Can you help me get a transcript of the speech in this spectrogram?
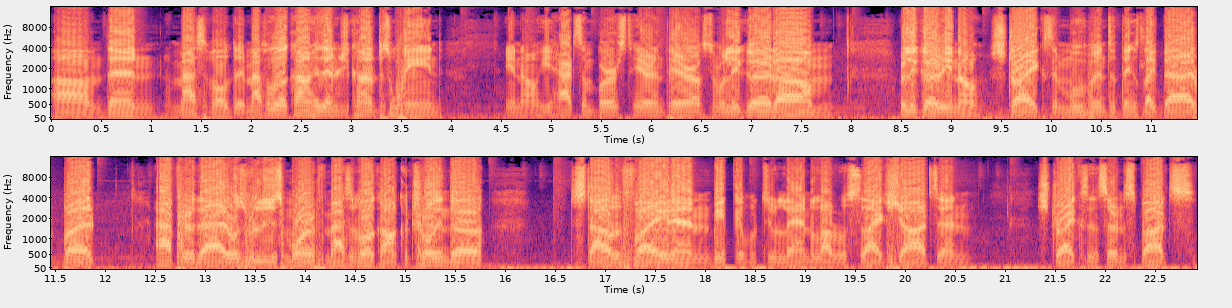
um, than Masvidal did. Masvidal kind of his energy kind of just waned. You know, he had some bursts here and there of some really good, um, really good, you know, strikes and movements and things like that. But after that, it was really just more of Masvidal kind of controlling the style of fight and being able to land a lot of side shots and strikes in certain spots.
